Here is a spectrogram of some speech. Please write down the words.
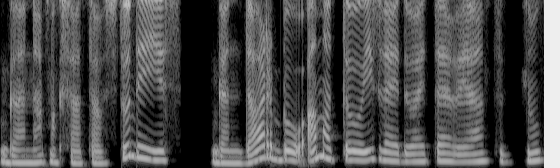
gan apmaksāt tavas studijas, gan darbu, amatu izveidoja tev. Jā, tad, nu,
